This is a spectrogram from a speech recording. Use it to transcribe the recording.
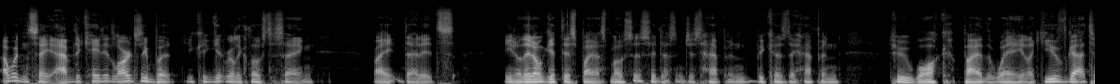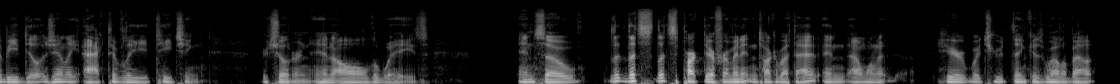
I wouldn't say abdicated largely, but you could get really close to saying, right, that it's you know, they don't get this by osmosis. It doesn't just happen because they happen to walk by the way. Like you've got to be diligently, actively teaching your children in all the ways. And so let, us let's park there for a minute and talk about that. And I want to hear what you think as well about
